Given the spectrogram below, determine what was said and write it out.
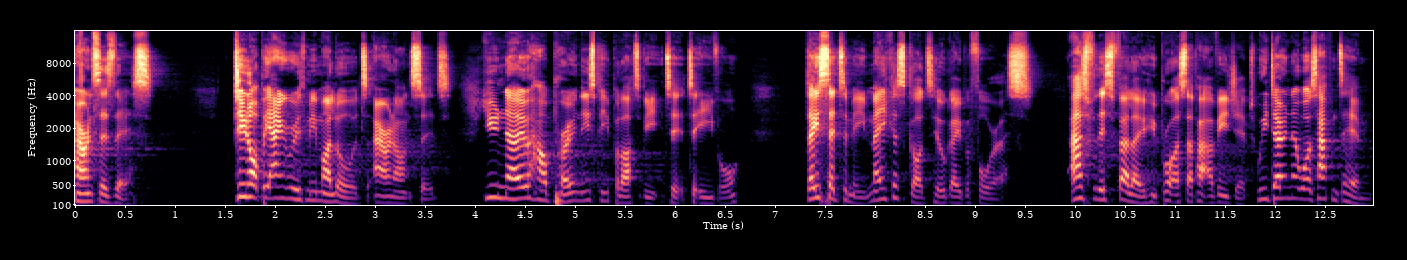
Aaron says this Do not be angry with me, my lord, Aaron answered. You know how prone these people are to, be, to, to evil. They said to me, Make us gods who will go before us. As for this fellow who brought us up out of Egypt, we don't know what's happened to him.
